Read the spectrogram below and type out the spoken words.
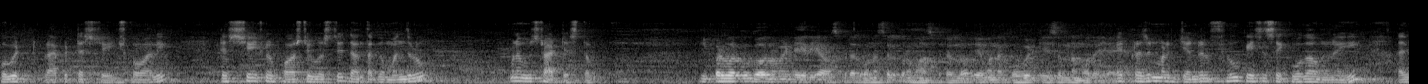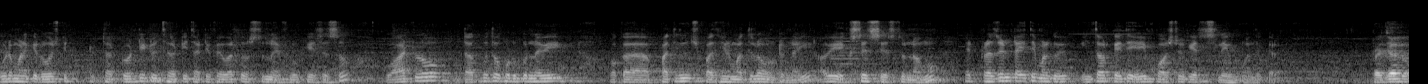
కోవిడ్ ర్యాపిడ్ టెస్ట్ చేయించుకోవాలి. టెస్ట్ చేయించుకుని పాజిటివ్ వస్తే దాని తగ్గ మందులు మనం స్టార్ట్ చేస్తాం. ఇప్పటి వరకు గవర్నమెంట్ ఏరియా హాస్పిటల్ వనసలపురం హాస్పిటల్లో ఏమన్నా కోవిడ్ కేసులు నమోదయ్యాయి? అట్ ప్రజెంట్ మనకి జనరల్ ఫ్లూ కేసెస్ ఎక్కువగా ఉన్నాయి. అది కూడా మనకి రోజుకి twenty to thirty thirty five వరకు వస్తున్నాయి ఫ్లూ కేసెస్ వాటిలో దగ్గుతో కూడుకున్నవి ఒక పది నుంచి పదిహేను మధ్యలో ఉంటున్నాయి. అవి ఎక్సర్సైజ్ చేస్తున్నాము. అట్ ప్రజెంట్ అయితే మనకు ఇంతవరకు అయితే ఏం పాజిటివ్ కేసెస్ లేవు మన దగ్గర. ప్రజలు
